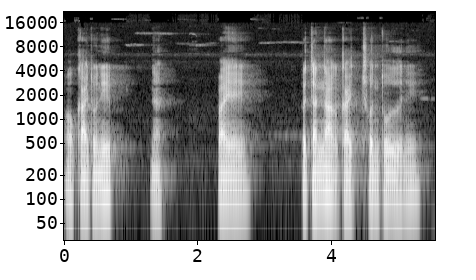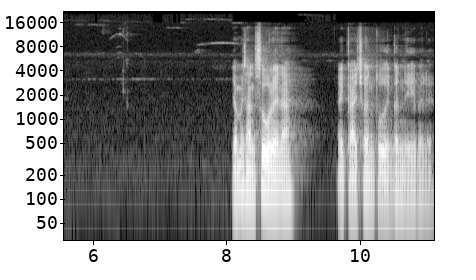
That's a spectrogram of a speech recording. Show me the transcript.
เอาไก่ตัวนี้นะไปประจันหน้ากับไก่ชนตัวอื่นนี่ยังไม่ทันสู้เลยนะไอ้ไก่ชนตัวอื่นก็หนีไปเลย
